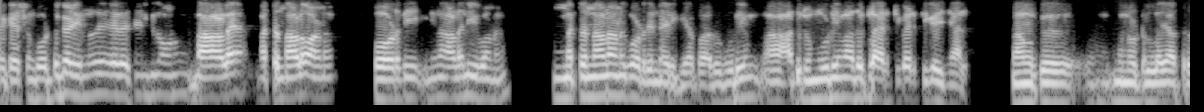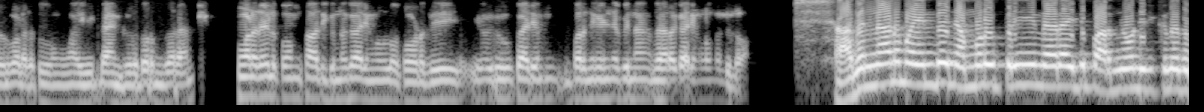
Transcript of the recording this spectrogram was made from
വെക്കേഷൻ കോർട്ട് കഴിയുന്നത് എനിക്ക് തോന്നുന്നു നാളെ മറ്റന്നാളോ ആണ് കോടതി. ഇനി നാളെ ലീവാണ് മറ്റന്നാളാണ് കോടതി ഉണ്ടായിരിക്കുക. അപ്പൊ അതുകൂടിയും അതിലും കൂടിയും അത് ക്ലാരിറ്റി വരുത്തി കഴിഞ്ഞാൽ നമുക്ക് മുന്നോട്ടുള്ള യാത്രകൾ വളരെ സുഖമായി ബാങ്കുകൾ തുറന്നു തരാൻ വളരെ എളുപ്പം സാധിക്കുന്ന കാര്യങ്ങളുള്ളൂ കോടതി ഒരു കാര്യം പറഞ്ഞു കഴിഞ്ഞാൽ പിന്നെ വേറെ കാര്യങ്ങളൊന്നുമില്ലല്ലോ. അതെന്നാണ് മൈൻഡ് നമ്മൾ ഇത്രയും നേരമായിട്ട് പറഞ്ഞുകൊണ്ടിരിക്കുന്നത്.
